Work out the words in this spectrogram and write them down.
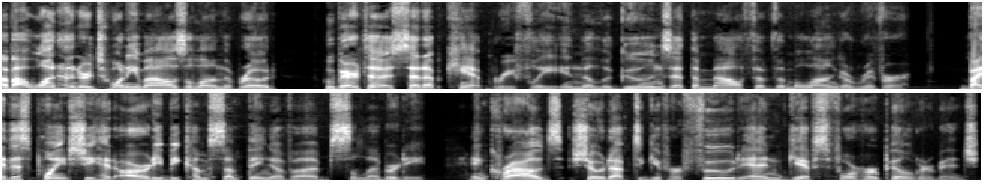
About 120 miles along the road, Huberta set up camp briefly in the lagoons at the mouth of the Mhlanga River. By this point, she had already become something of a celebrity, and crowds showed up to give her food and gifts for her pilgrimage.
